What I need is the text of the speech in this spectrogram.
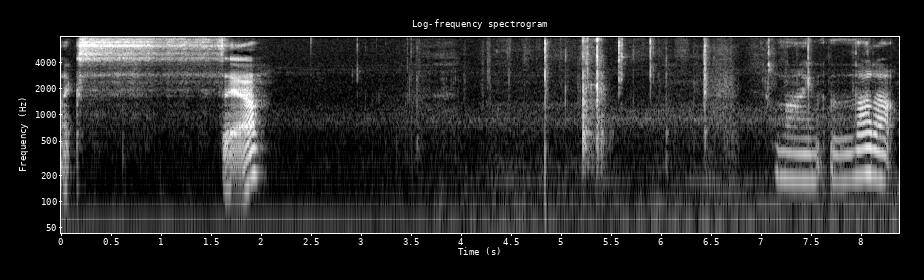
like so. Line that up.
